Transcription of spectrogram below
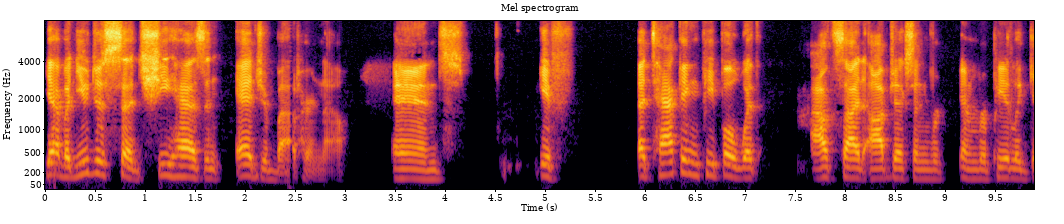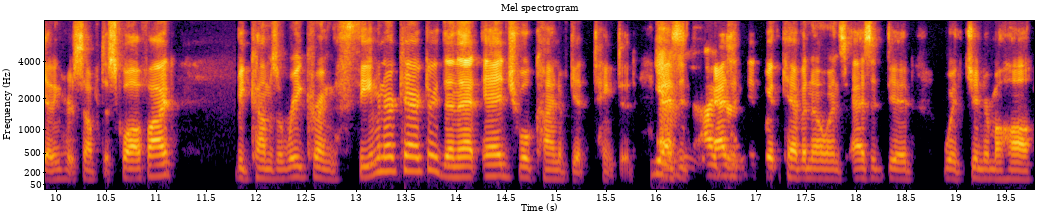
Yeah, but you just said she has an edge about her now. And if attacking people with outside objects and, re- and repeatedly getting herself disqualified becomes a recurring theme in her character, then that edge will kind of get tainted. Yes, as it, as it did with Kevin Owens, as it did with Jinder Mahal,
